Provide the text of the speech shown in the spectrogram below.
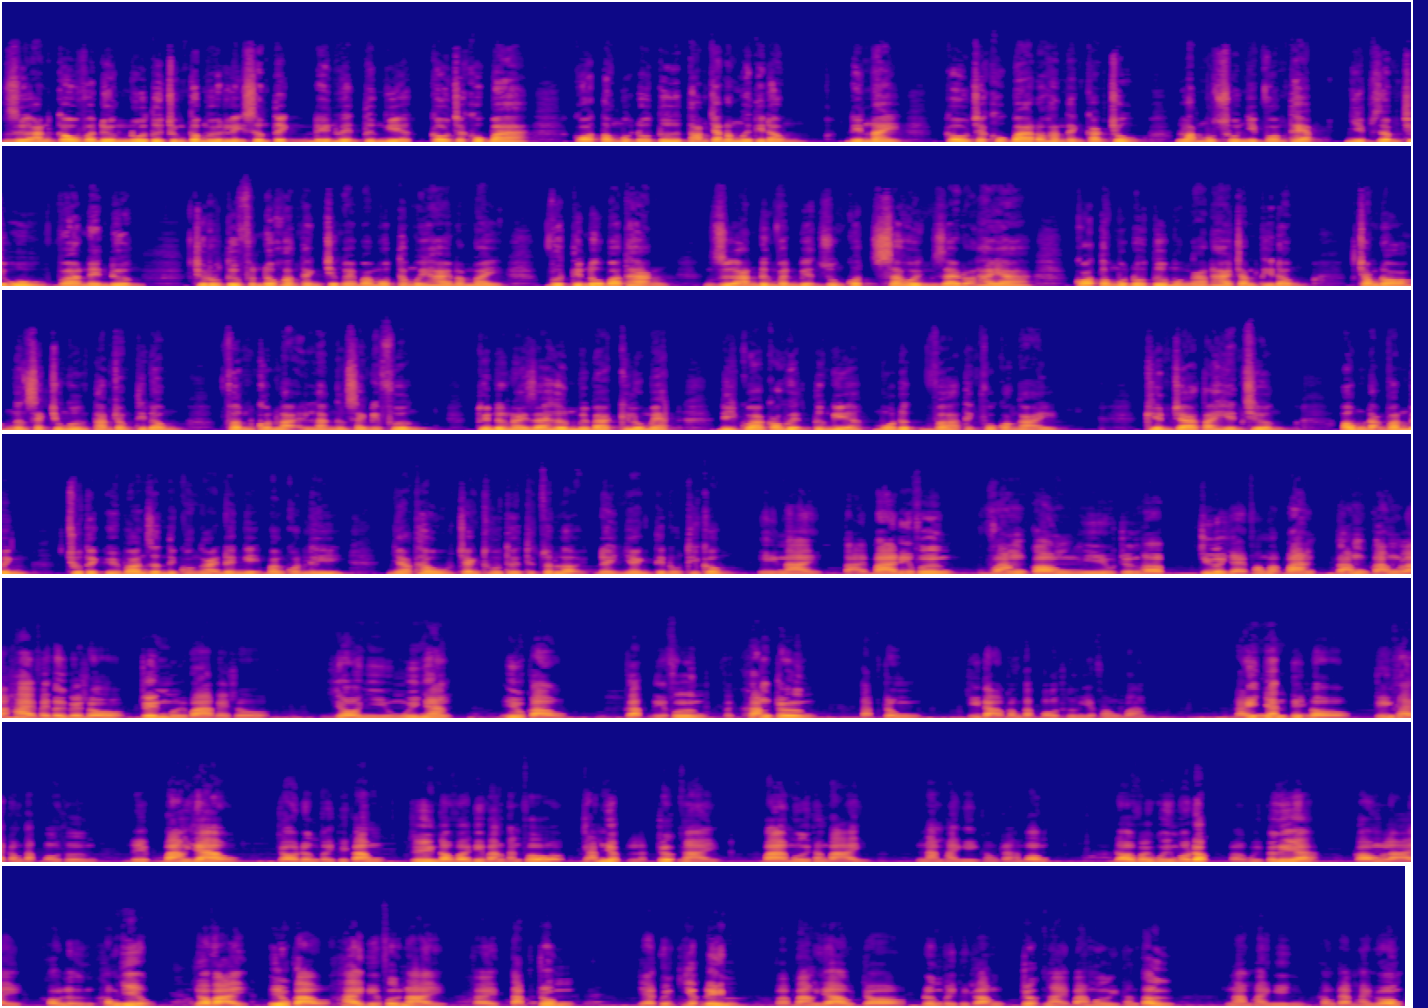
Dự án cầu và đường nối từ trung tâm huyện Lị Sơn Tịnh đến huyện Tư Nghĩa, cầu Trà Khúc 3 có tổng mức đầu tư 850 tỷ đồng. Đến nay, cầu Trà Khúc 3 đã hoàn thành các trụ, lắp một số nhịp vòm thép, nhịp dầm chữ U và nền đường. Chủ đầu tư phấn đấu hoàn thành trước ngày 31 tháng 12 năm nay, vượt tiến độ 3 tháng. Dự án đường ven biển Dung Quất Sa Huỳnh giai đoạn 2A có tổng mức đầu tư 1.200 tỷ đồng, trong đó ngân sách trung ương 800 tỷ đồng, phần còn lại là ngân sách địa phương. Tuyến đường này dài hơn 13 km, đi qua các huyện Tư Nghĩa, Mộ Đức và thành phố Quảng Ngãi. Kiểm tra tại hiện trường, ông Đặng Văn Minh, Chủ tịch Ủy ban dân tỉnh Quảng Ngãi đề nghị ban quản lý, nhà thầu tranh thủ thời tiết thuận lợi đẩy nhanh tiến độ thi công. Hiện nay tại ba địa phương vẫn còn nhiều trường hợp chưa giải phóng mặt bằng, tổng cộng là 2,4 cây số trên 13 cây số do nhiều nguyên nhân yêu cầu các địa phương phải khẩn trương tập trung chỉ đạo công tác bồi thường giải phóng mặt bằng, đẩy nhanh tiến độ triển khai công tác bồi thường để bàn giao cho đơn vị thi công. Riêng đối với địa bàn thành phố chậm nhất là trước ngày 30 tháng 7 năm 2024. Đối với huyện Mộ Đức và huyện Tư Nghĩa còn lại khối lượng không nhiều. Do vậy, yêu cầu hai địa phương này phải tập trung giải quyết dứt điểm và bàn giao cho đơn vị thi công trước ngày 30 tháng 4 năm 2024.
